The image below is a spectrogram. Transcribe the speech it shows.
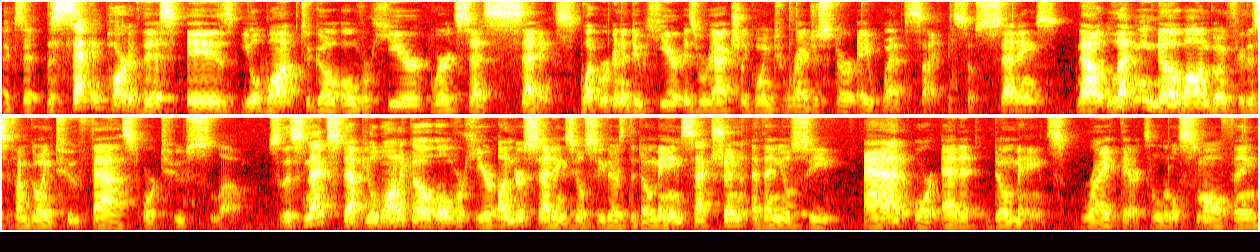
exit. The second part of this is you'll want to go over here where it says settings. What we're going to do here is we're actually going to register a website. So settings. Now let me know while I'm going through this if I'm going too fast or too slow. So this next step you'll want to go over here under settings. You'll see there's the domain section and then you'll see add or edit domains right there. It's a little small thing,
